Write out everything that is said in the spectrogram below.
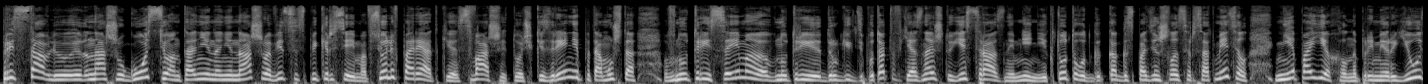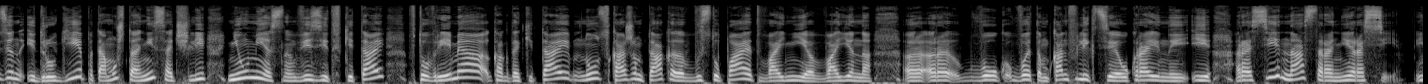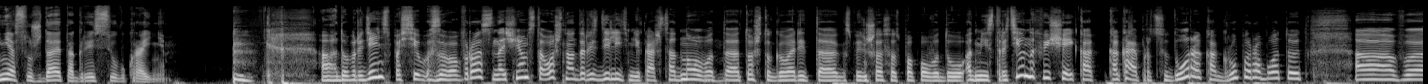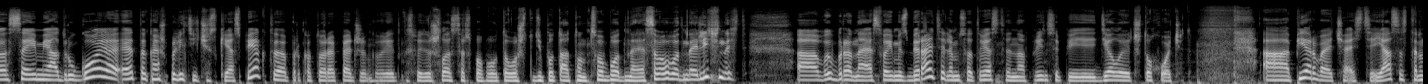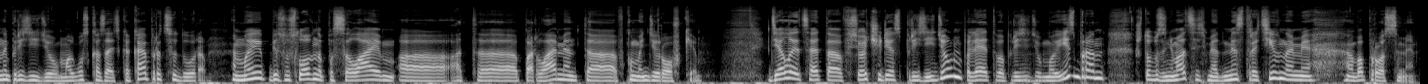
Представлю нашу гостью Антонина Ненашева, вице-спикер Сейма. Все ли в порядке с вашей точки зрения? Потому что внутри Сейма, внутри других депутатов, я знаю, что есть разные мнения. И кто-то, вот как господин Шлессерс отметил, не поехал, например, Юдин и другие, потому что они сочли неуместным визит в Китай в то время, когда Китай, ну, скажем так, выступает в войне, военно, э, в этом конфликте Украины и России на стороне России и не осуждает агрессию в Украине. Украине. А, добрый день, спасибо за вопрос. Начнем с того, что надо разделить, мне кажется, одно вот mm-hmm. то, что говорит э, господин Шлесос по поводу административных вещей, как, какая процедура, как группы работают э, в Сейме, а другое это, конечно, политический аспект, э, про который, опять же, говорит господин Шлессерс по поводу того, что депутат, он свободная, свободная личность, э, выбранная своим избирателем, соответственно, в принципе, делает, что хочет. А, первая часть. Я со стороны президиума могу сказать, какая процедура. Мы, безусловно, посылаем э, от э, парламента в командировке. Делается это все через президиум. Для этого президиум избран, чтобы заниматься этими административными э, вопросами.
